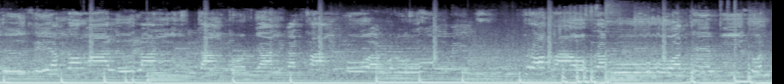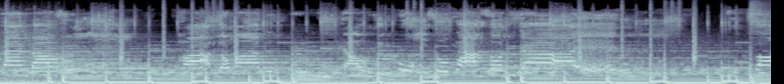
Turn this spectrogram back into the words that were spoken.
ชื่อเสียงน้องมาลือลั่นดังโดดยันกันทั้งทั่วกรุงเพราะเขาประกวดเทพีสวนแตงดาวรุ่งภาพเจ้ามาถึงเจ้าถึงพุ่งสู่ความสนใจ สา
